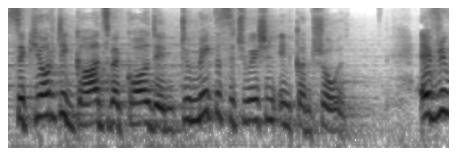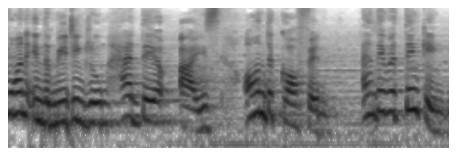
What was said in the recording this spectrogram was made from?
Security guards were called in to make the situation in control. Everyone in the meeting room had their eyes on the coffin and they were thinking,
